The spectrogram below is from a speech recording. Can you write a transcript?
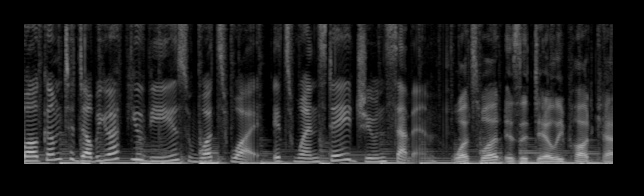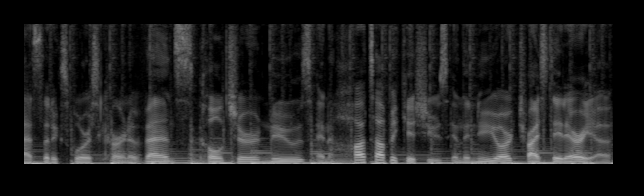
Welcome to WFUV's What's What. It's Wednesday, June 7th. What's What is a daily podcast that explores current events, culture, news, and hot topic issues in the New York tri state area.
